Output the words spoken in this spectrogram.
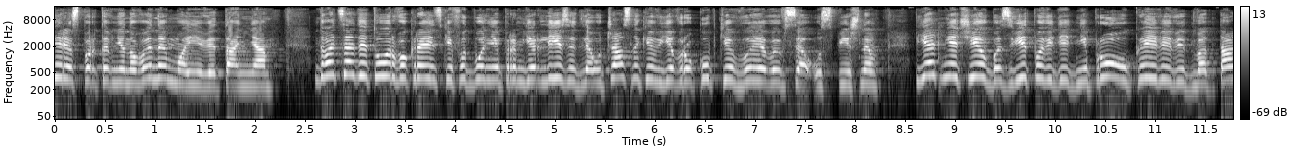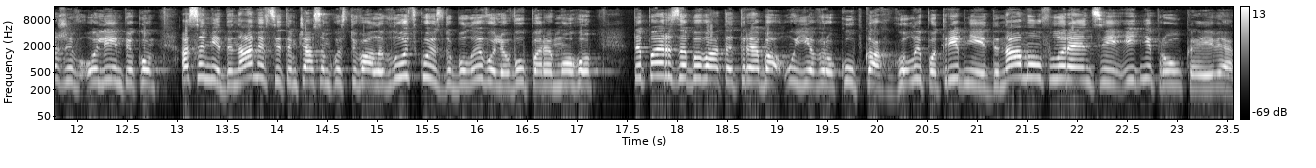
Ефірі спортивні новини. Мої вітання. 20-й тур в українській футбольній прем'єр-лізі для учасників Єврокубків виявився успішним. П'ять м'ячів без відповіді Дніпро у Києві відвантажив Олімпіку. А самі динамівці тим часом гостювали в Луцьку і здобули вольову перемогу. Тепер забивати треба у Єврокубках. Голи потрібні і Динамо у Флоренції, і Дніпро у Києві.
